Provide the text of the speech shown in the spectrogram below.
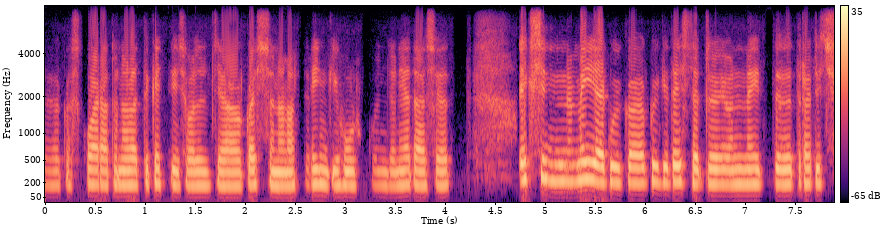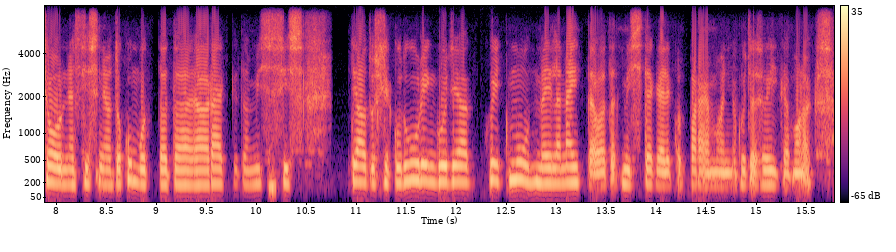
äh, kas koerad on alati ketis olnud ja kass on alati ringi hulkunud ja nii edasi, et eks siin meie kui ka kõigi teiste töö on neid äh, traditsioone siis nii-öelda kummutada ja rääkida, mis siis teaduslikud uuringud ja kõik muud meile näitavad, et mis tegelikult parem on ja kuidas õigem oleks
